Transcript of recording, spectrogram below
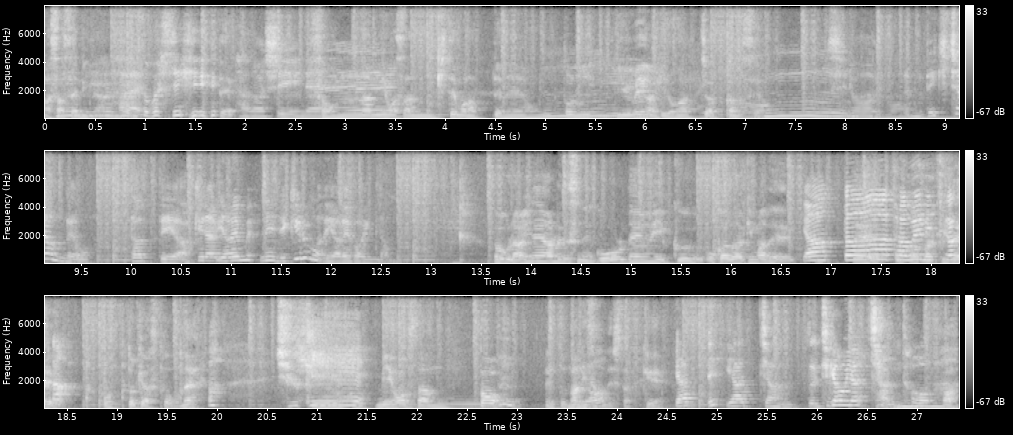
朝セミナーにはい忙しい楽しいね。そんな美穂さんに来てもらってね本当に夢が広がっちゃったんですよ、面白い。でもできちゃうんだよ。だって諦めやれめねできるまでやればいいんだもん。僕来年あれですねゴールデンウィーク岡崎まで行ってやったー田植えに使った。ポッドキャストをね中収継録。美穂さんと、えっと何さんでしたっけ？やえやっちゃんと違うやっちゃんと。あ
